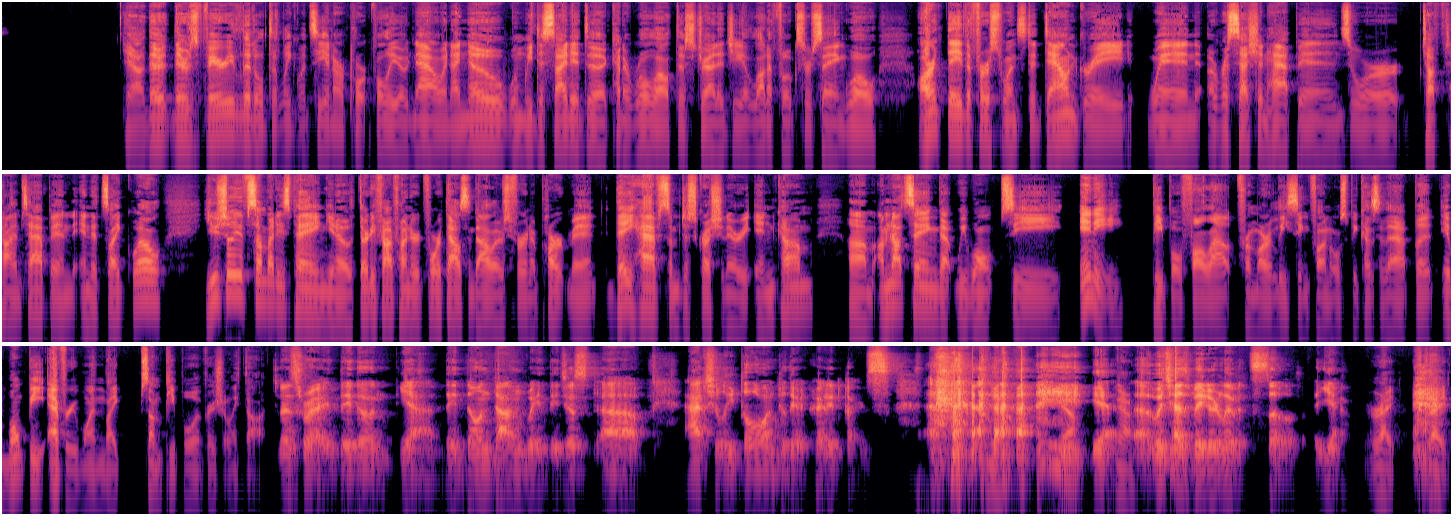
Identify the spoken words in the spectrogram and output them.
Yeah, there, there's very little delinquency in our portfolio now. And I know when we decided to kind of roll out this strategy, a lot of folks are saying, well, aren't they the first ones to downgrade when a recession happens or tough times happen? And it's like, well, usually if somebody's paying, you know, $3,500, $4,000 for an apartment, they have some discretionary income. Um, I'm not saying that we won't see any people fall out from our leasing funnels because of that, but it won't be everyone like some people originally thought. That's right. They don't, yeah, they don't downgrade. They just uh, actually go onto their credit cards. yeah, yeah, yeah. yeah. Uh, which has bigger limits. So yeah, right, right.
